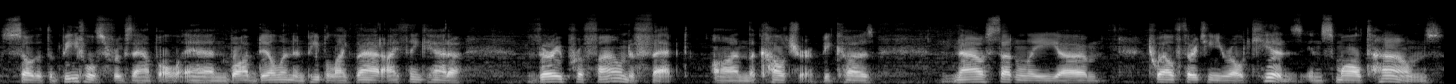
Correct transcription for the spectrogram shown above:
So that the Beatles, for example, and Bob Dylan and people like that, I think had a very profound effect on the culture because now suddenly um, 12, 13 year old kids in small towns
